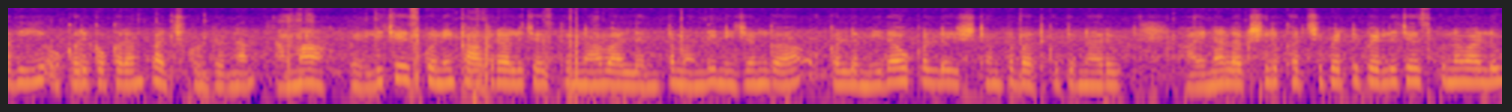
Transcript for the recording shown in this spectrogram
అవి ఒకరికొకరం పంచుకుంటున్నాం. అమ్మ పెళ్ళి చేసుకొని కాపురాలు చేస్తున్న వాళ్ళెంతమంది నిజంగా ఒకళ్ళ మీద ఒకళ్ళు ఇష్టంతో బతుకుతున్నారు? అయినా లక్షలు ఖర్చు పెట్టి పెళ్ళి చేసుకున్న వాళ్ళు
